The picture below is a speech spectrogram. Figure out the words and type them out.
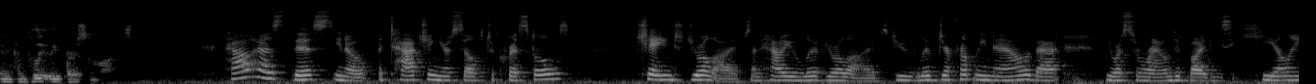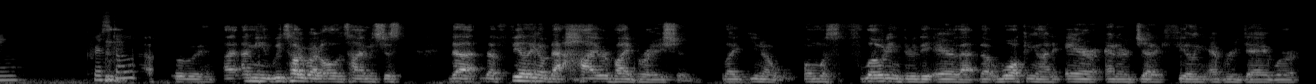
and completely personalized. How has this, you know, attaching yourself to crystals changed your lives and how you live your lives? Do you live differently now that you are surrounded by these healing crystals? Absolutely. I, I mean, we talk about it all the time. It's just that the feeling of that higher vibration, like you know, almost floating through the air, that that walking on air energetic feeling every day where,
